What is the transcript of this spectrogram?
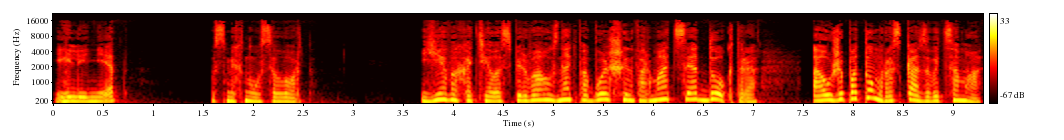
или нет? Усмехнулся лорд. Ева хотела сперва узнать побольше информации от доктора, а уже потом рассказывать сама,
